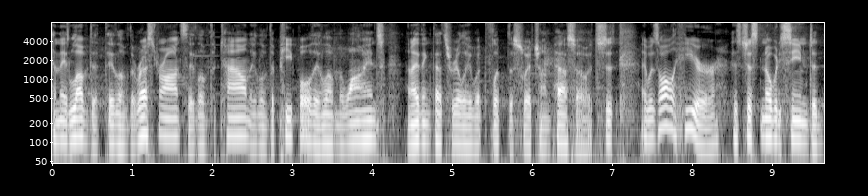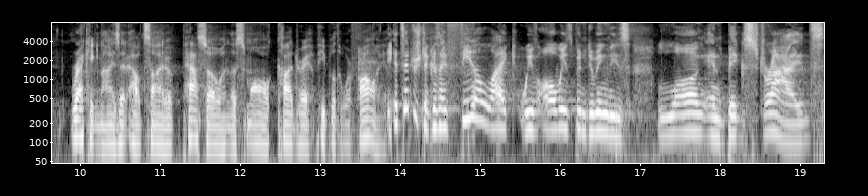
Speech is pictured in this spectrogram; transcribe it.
and they loved it. They loved the restaurants, they loved the town, they loved the people, they loved the wines, and I think that's really what flipped the switch on Paso. It's just it was all here. It's just nobody seemed to recognize it outside of Paso and the small cadre of people that were following it. It's interesting because I feel like we've always been doing these long and big strides,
